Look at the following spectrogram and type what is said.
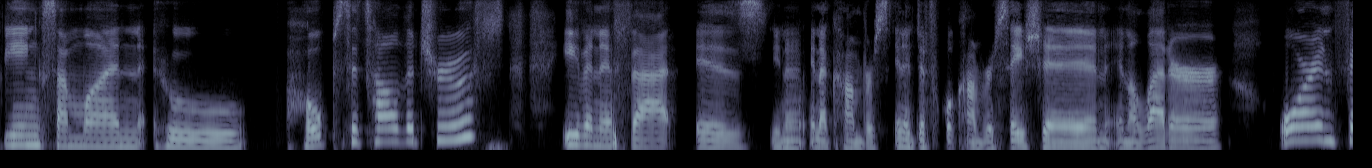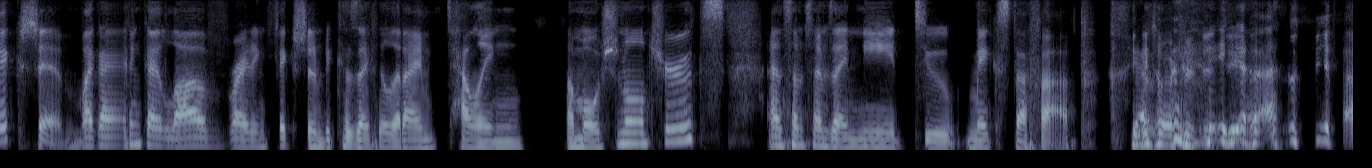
being someone who hopes to tell the truth even if that is you know in a converse in a difficult conversation in a letter or in fiction. Like i think i love writing fiction because i feel that i'm telling emotional truths and sometimes i need to make stuff up yep. in order to do yeah. that yeah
